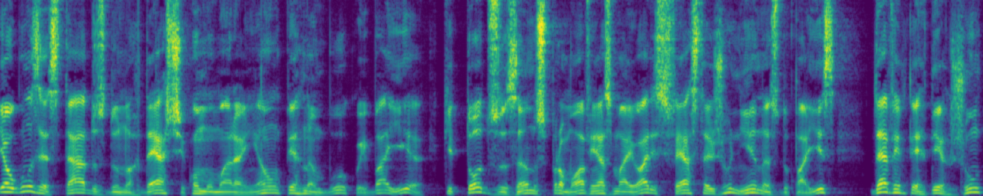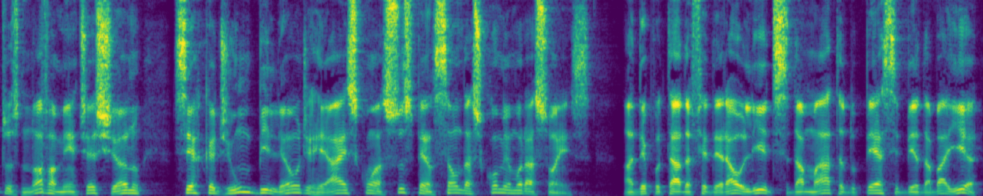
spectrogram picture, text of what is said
e alguns estados do Nordeste, como Maranhão, Pernambuco e Bahia, que todos os anos promovem as maiores festas juninas do país, devem perder juntos novamente este ano cerca de um bilhão de reais com a suspensão das comemorações. A deputada federal Lides da Mata, do PSB da Bahia,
